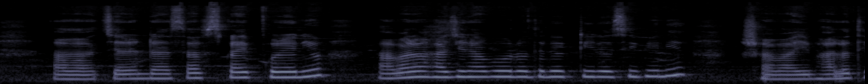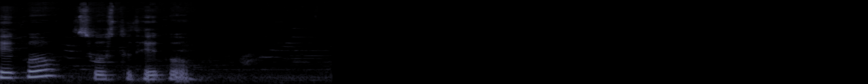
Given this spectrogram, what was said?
আমার চ্যানেলটা সাবস্ক্রাইব করে নিও। আবারও হাজির হব নতুন একটি রেসিপি নিয়ে। সবাই ভালো থেকো, সুস্থ থেকো।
